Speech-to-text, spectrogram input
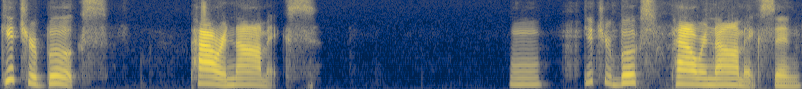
Get your books, Powernomics. Hmm. Get your books, Powernomics, and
